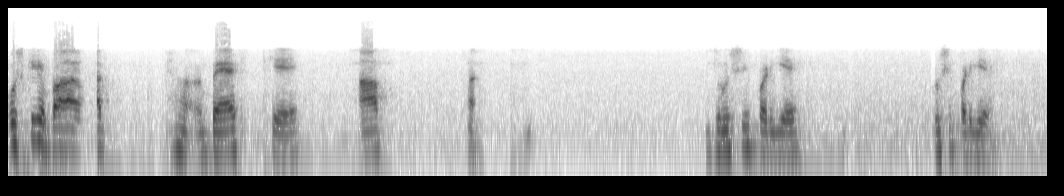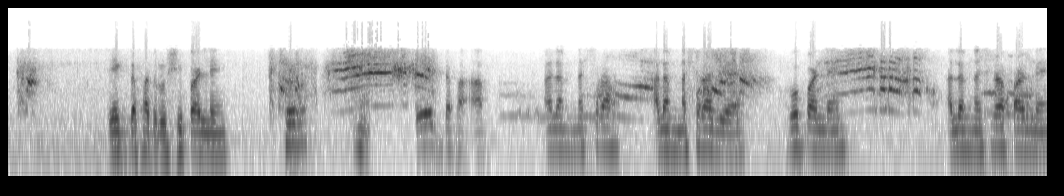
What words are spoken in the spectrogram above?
اس کے بعد بیٹھ کے آپ دروشی پڑھیے دروشی پڑھیے۔ ایک دفعہ دروشی پڑھ لیں۔ پھر ایک دفعہ آپ علم نشرہ علم نشرہ جو ہے، وہ پڑھ لیں۔ علم نشرہ پڑھ لیں۔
